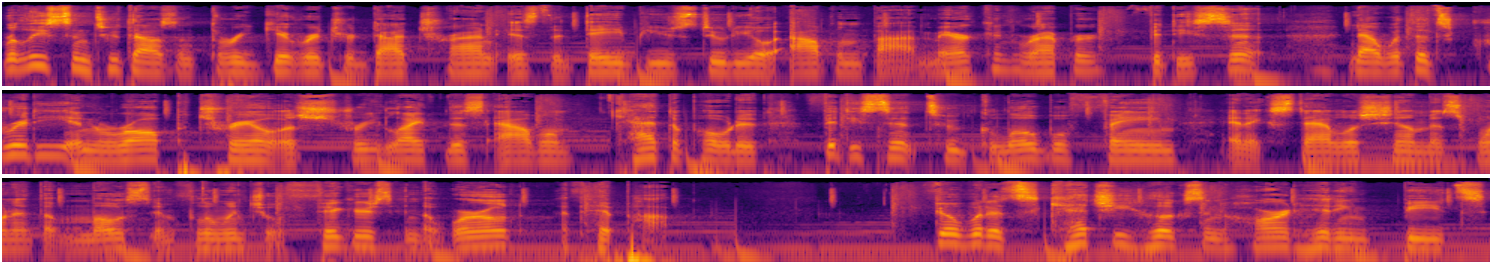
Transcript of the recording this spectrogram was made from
Released in 2003, Get Rich or Die Trying is the debut studio album by American rapper 50 Cent. Now, with its gritty and raw portrayal of street life, this album catapulted 50 Cent to global fame and established him as one of the most influential figures in the world of hip hop. Filled with its catchy hooks and hard hitting beats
